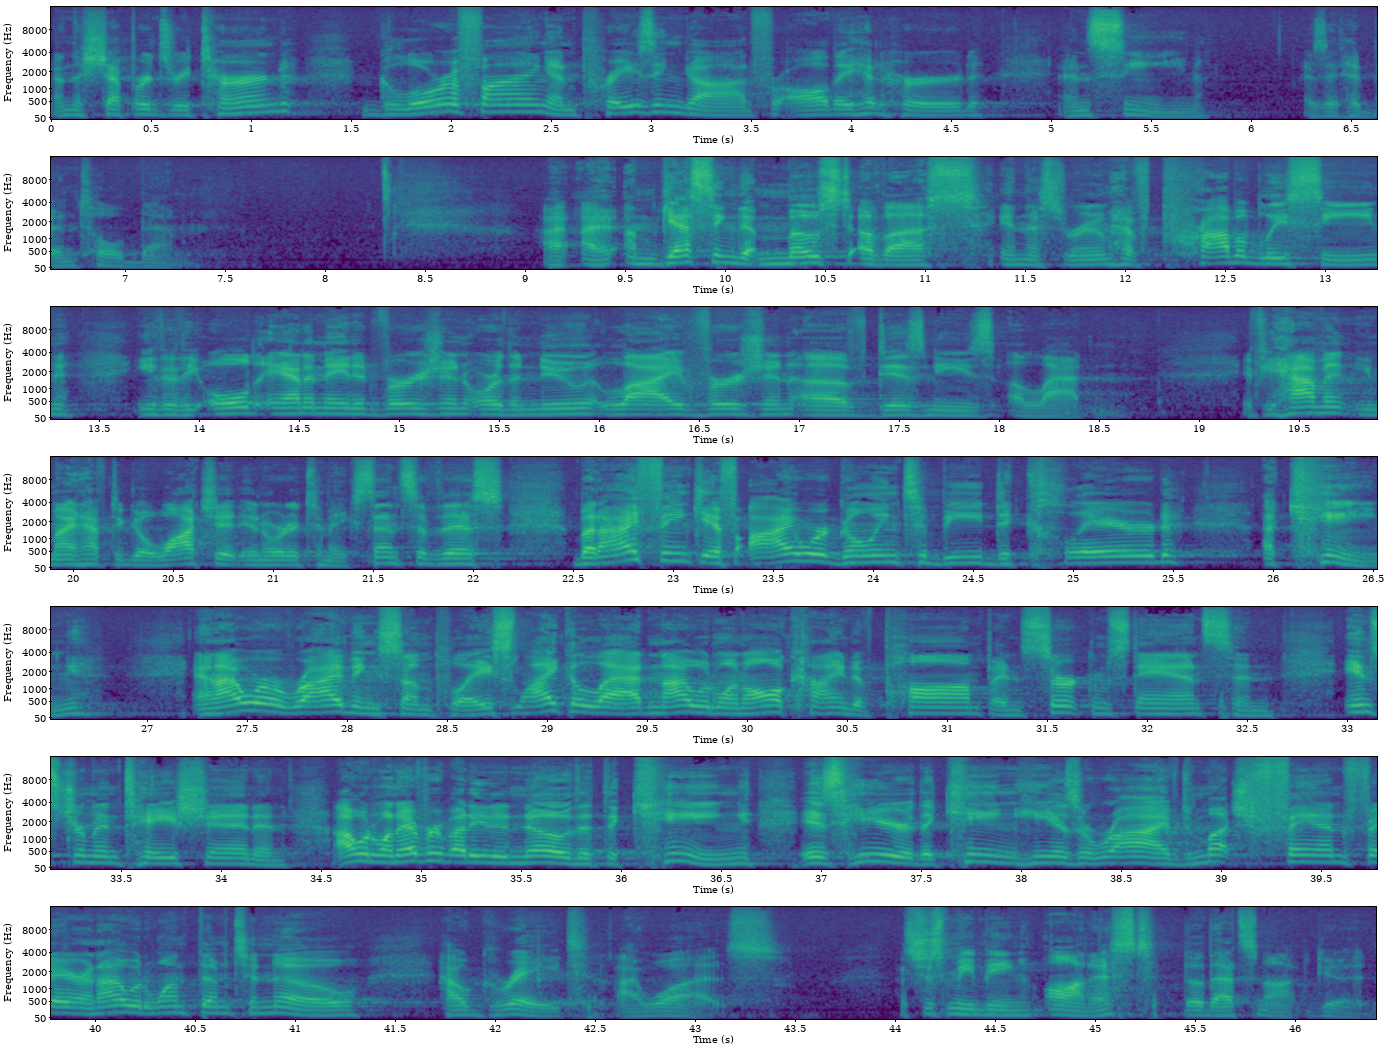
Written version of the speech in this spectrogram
And the shepherds returned, glorifying and praising God for all they had heard and seen as it had been told them. I, am guessing that most of us in this room have probably seen either the old animated version or the new live version of Disney's Aladdin. If you haven't, you might have to go watch it in order to make sense of this. But I think if I were going to be declared a king, and I were arriving someplace like Aladdin, I would want all kind of pomp and circumstance and instrumentation, and I would want everybody to know that the king is here, the king, he has arrived, much fanfare, and I would want them to know how great I was. That's just me being honest, though that's not good.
